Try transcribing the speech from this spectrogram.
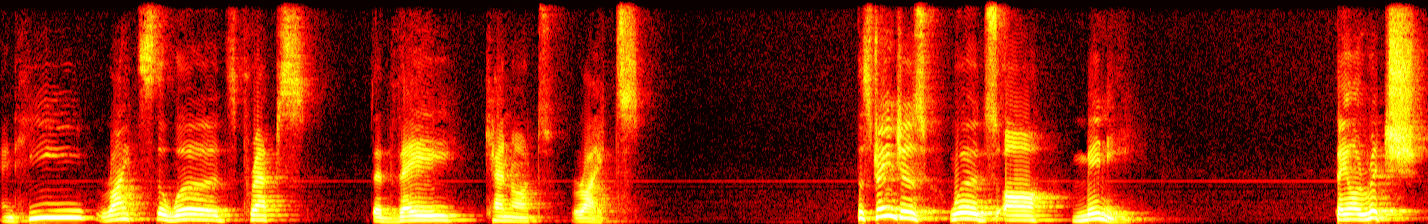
and he writes the words, perhaps, that they cannot write. The stranger's words are many. They are rich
